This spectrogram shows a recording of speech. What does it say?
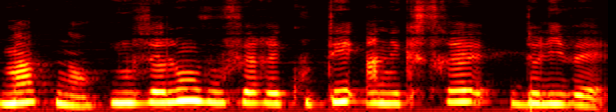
Maintenant, nous allons vous faire écouter un extrait de l'hiver.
